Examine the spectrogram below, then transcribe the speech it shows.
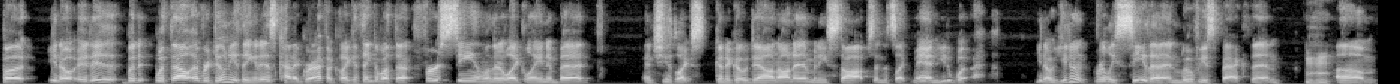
but you know, it is. But without ever doing anything, it is kind of graphic. Like I think about that first scene when they're like laying in bed, and she's like going to go down on him, and he stops, and it's like, man, you you know, you didn't really see that in movies back then. Mhm. Um,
